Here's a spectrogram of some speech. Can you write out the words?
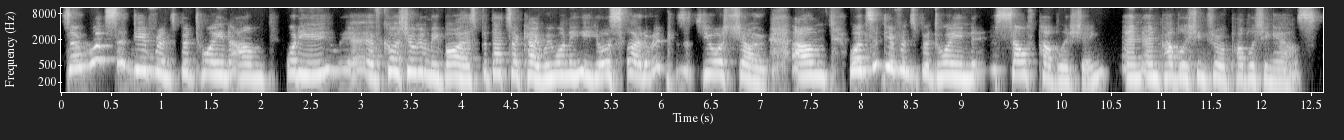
so what's the difference between um? What do you? Of course, you're going to be biased, but that's okay. We want to hear your side of it because it's your show. Um, what's the difference between self-publishing and and publishing through a publishing house?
